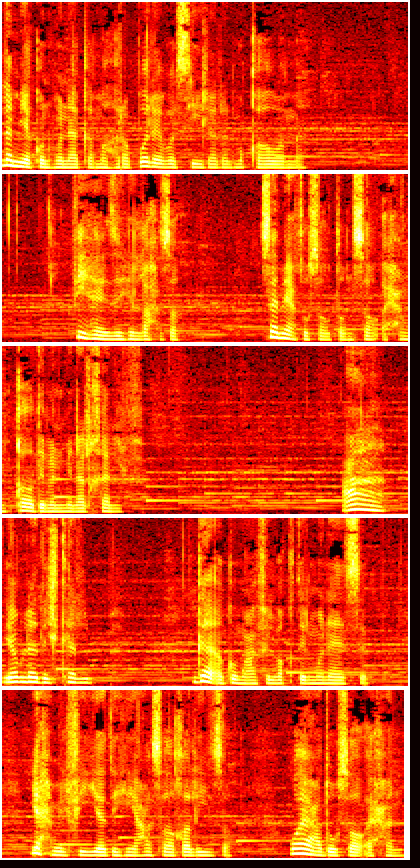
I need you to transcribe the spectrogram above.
لم يكن هناك مهرب ولا وسيلة للمقاومة. في هذه اللحظة سمعت صوتا صائحا قادما من الخلف. عا يا ولاد الكلب جاء جمعة في الوقت المناسب يحمل في يده عصا غليظة ويعدو صائحا.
